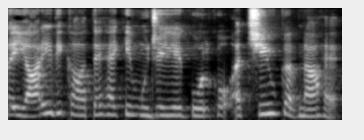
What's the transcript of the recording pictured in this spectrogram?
तैयारी दिखाते हैं कि मुझे ये गोल को अचीव करना है,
